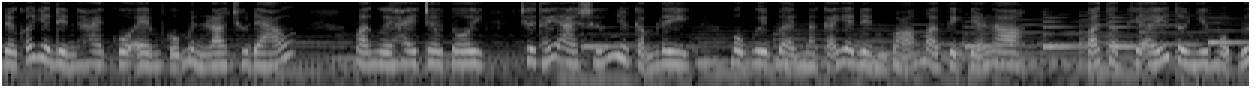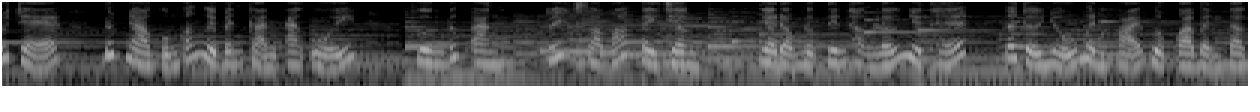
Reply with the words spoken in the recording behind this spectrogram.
đều có gia đình hai cô em của mình lo chu đáo. Mọi người hay trêu tôi, chưa thấy ai sướng như Cẩm Ly, một người bệnh mà cả gia đình bỏ mọi việc để lo. Quả thật khi ấy tôi như một đứa trẻ, lúc nào cũng có người bên cạnh an ủi. Phương đúc ăn, Tuyết xoa bóp tay chân. Nhờ động lực tinh thần lớn như thế, tôi tự nhủ mình phải vượt qua bệnh tật.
